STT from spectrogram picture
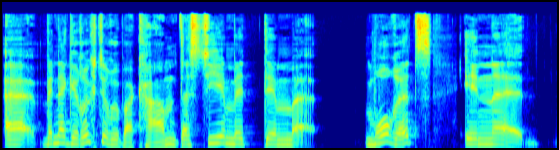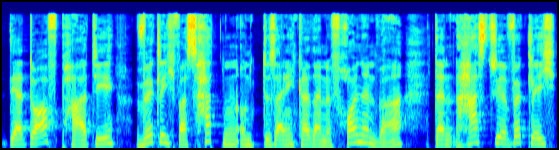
äh, wenn da Gerüchte rüberkamen, dass die mit dem äh, Moritz in äh, der Dorfparty wirklich was hatten und das eigentlich gerade deine Freundin war, dann hast du ja wirklich,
